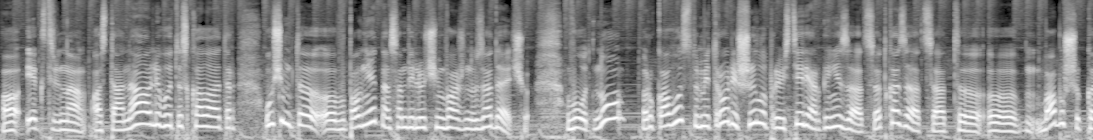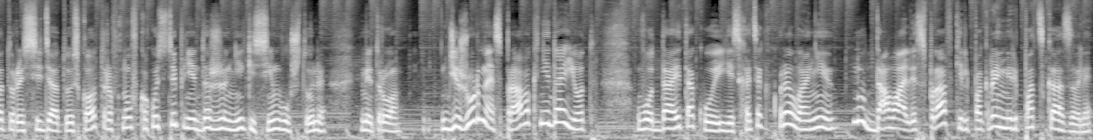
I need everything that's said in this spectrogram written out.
а, экстренно останавливают эскалатор. В общем-то, э, выполняют, на самом деле, очень важную задачу. Вот. Но руководство метро решило провести реорганизацию, отказаться от э, э, бабушек, которые сидят у эскалаторов. Ну, в какой-то степени даже некий символ, что ли, метро. Дежурная справок не дает. Вот, да, и такое есть. Хотя, как правило, они, ну, да, давали справки или, по крайней мере, подсказывали.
